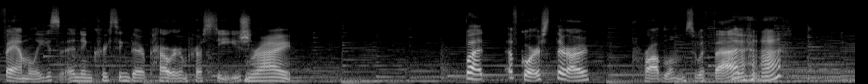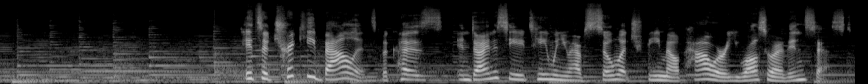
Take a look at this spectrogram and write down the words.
families and increasing their power and prestige. Right. But of course, there are problems with that. Uh-huh. It's a tricky balance because in Dynasty 18, when you have so much female power, you also have incest,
